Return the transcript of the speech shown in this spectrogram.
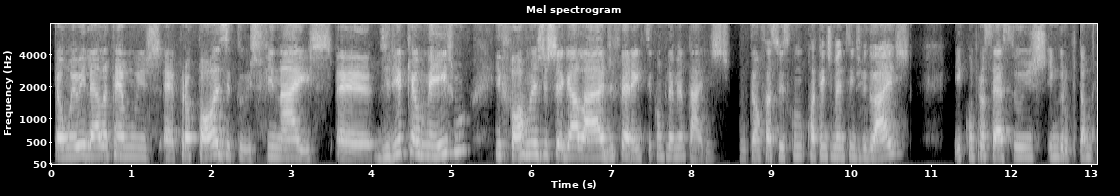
Então, eu e Lela temos é, propósitos finais, é, diria que é o mesmo, e formas de chegar lá diferentes e complementares. Então, faço isso com, com atendimentos individuais e com processos em grupo também.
